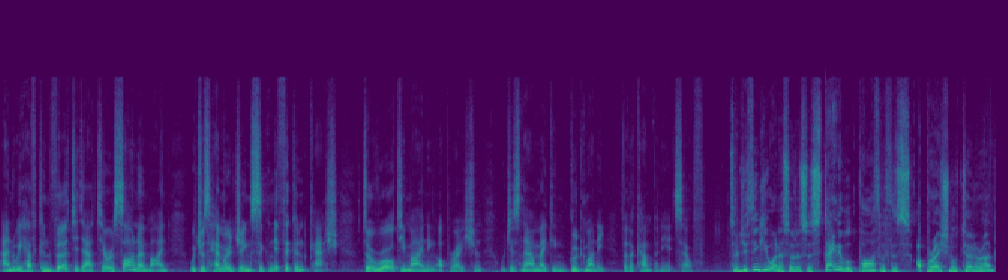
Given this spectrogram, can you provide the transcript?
and we have converted our Tirisano mine, which was hemorrhaging significant cash, to a royalty mining operation, which is now making good money for the company itself. So, do you think you want a sort of sustainable path with this operational turnaround?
